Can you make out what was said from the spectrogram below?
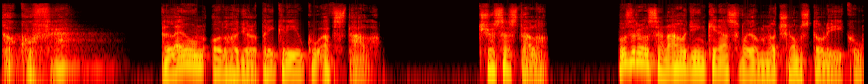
Do kufra? Leon odhodil prikrývku a vstal. Čo sa stalo? Pozrel sa na hodinky na svojom nočnom stolíku.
